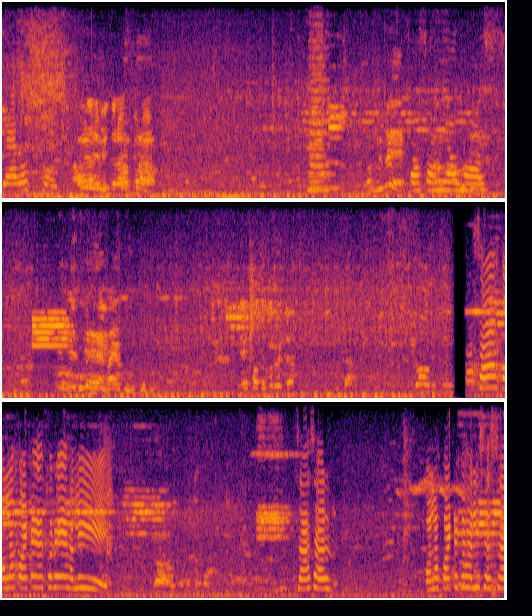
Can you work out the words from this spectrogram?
তেরোশো। চাচা, কলা কয় টাকা করে হালি? চাচার কলা কয় টাকা হালি চাচা?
